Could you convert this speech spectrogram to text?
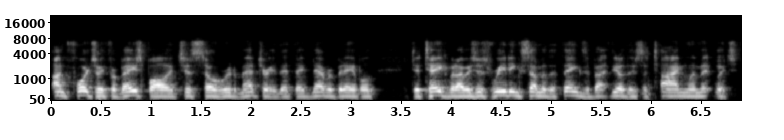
unfortunately for baseball, it's just so rudimentary that they've never been able to take. But I was just reading some of the things about, you know, there's a time limit, which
